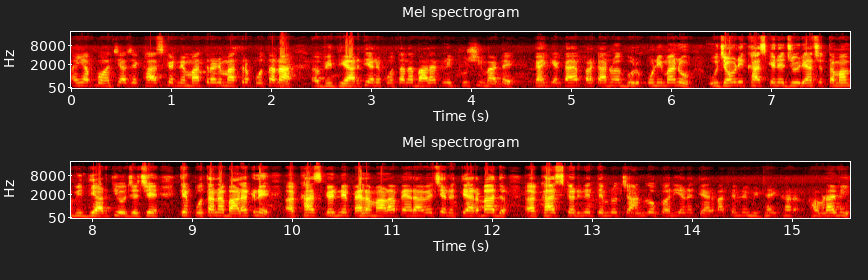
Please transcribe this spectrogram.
અહીંયા પહોંચ્યા છે. ખાસ કરીને માત્ર ને માત્ર પોતાના વિદ્યાર્થી અને પોતાના બાળકની ખુશી માટે કઈ કે કયા પ્રકારનું આ ગુરુ પૂર્ણિમાનું ઉજવણી ખાસ કરીને જોઈ રહ્યા છો. તમામ વિદ્યાર્થીઓ જે છે તે પોતાના બાળકને ખાસ કરીને પહેલા માળા પહેરાવે છે અને ત્યારબાદ ખાસ કરીને તેમનો ચાંદલો કરી અને ત્યારબાદ તેમને મીઠાઈ ખવડાવી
